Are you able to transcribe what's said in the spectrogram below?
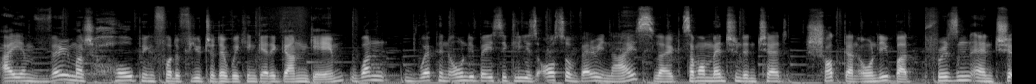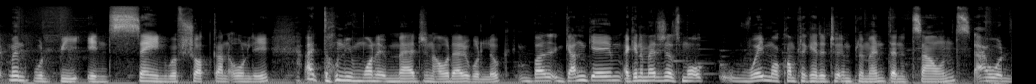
I am very much hoping for the future that we can get a gun game. One weapon only basically is also very nice. Like someone mentioned in chat, shotgun only, but prison and shipment would be insane with shotgun only. I don't even want to imagine how that would look. But gun game, I can imagine it's more way more complicated to implement than it sounds. I would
